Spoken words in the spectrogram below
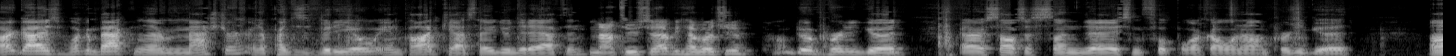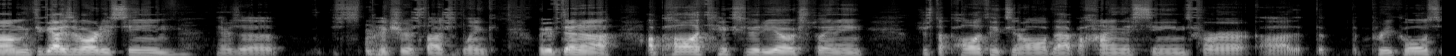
All right, guys, welcome back to another Master and Apprentice video and podcast. How you doing today, Afton? Not too shabby. How about you? I'm doing pretty good. Got ourselves a Sunday, some football going on, pretty good. Um, if you guys have already seen, there's a picture slash link. We've done a, a politics video explaining just the politics and all of that behind the scenes for uh, the, the prequels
